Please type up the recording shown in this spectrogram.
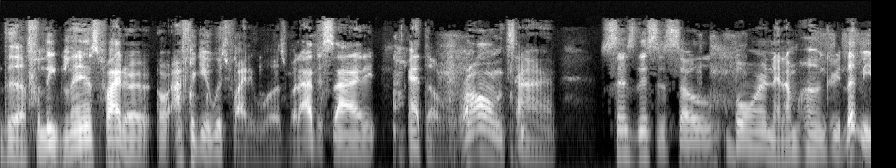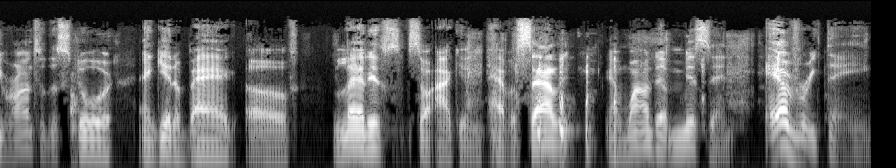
the Philippe Lins fight, or, or I forget which fight it was, but I decided at the wrong time since this is so boring and I'm hungry, let me run to the store and get a bag of lettuce so I can have a salad and wound up missing everything.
